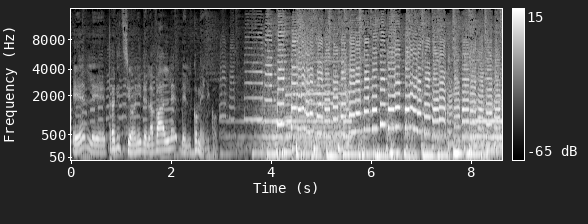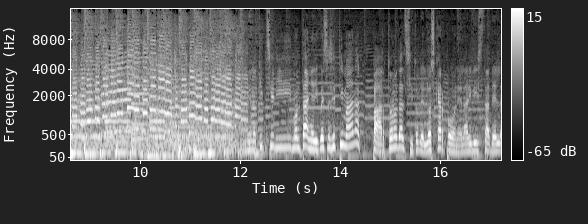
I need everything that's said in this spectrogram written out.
e le tradizioni della Valle del Comedico. Le notizie di montagna di questa settimana partono dal sito dello Scarpone, la rivista del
